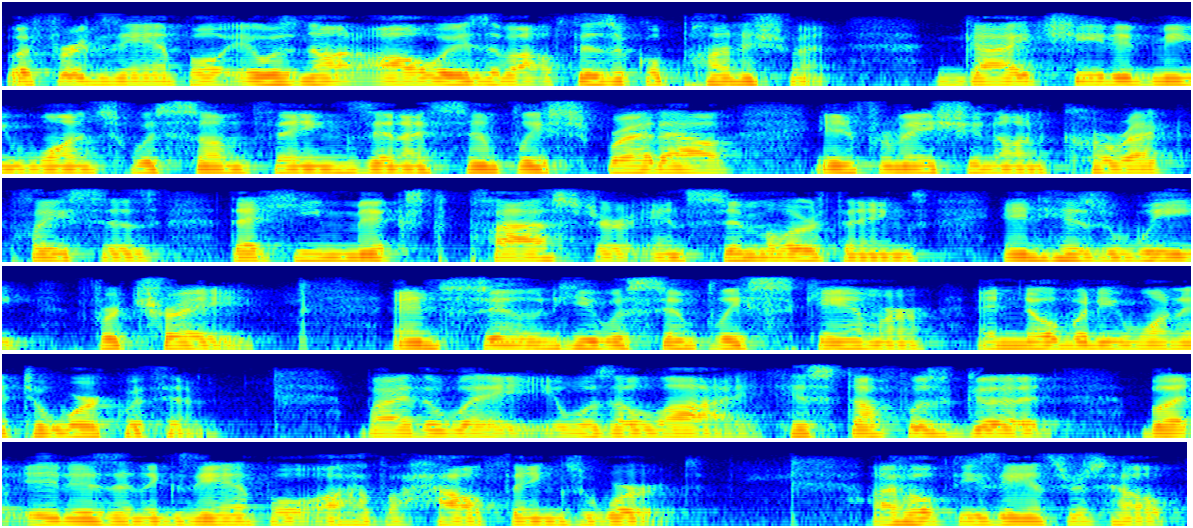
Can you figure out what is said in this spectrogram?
But for example, it was not always about physical punishment. Guy cheated me once with some things, and I simply spread out information on correct places that he mixed plaster and similar things in his wheat for trade. And soon he was simply scammer, and nobody wanted to work with him. By the way, it was a lie. His stuff was good, but it is an example of how things worked. I hope these answers help.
